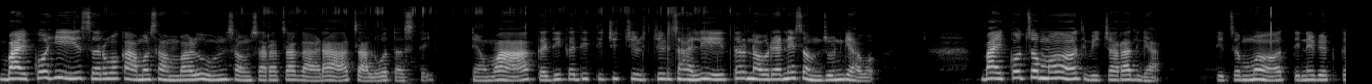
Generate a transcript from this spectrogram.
बायको ही सर्व कामं सांभाळून संसाराचा गाडा चालवत असते. तेव्हा कधी कधी तिची चिडचिड झाली तर नवऱ्याने समजून घ्यावं. बायकोचं मत विचारात घ्या. तिचं मत तिने व्यक्त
